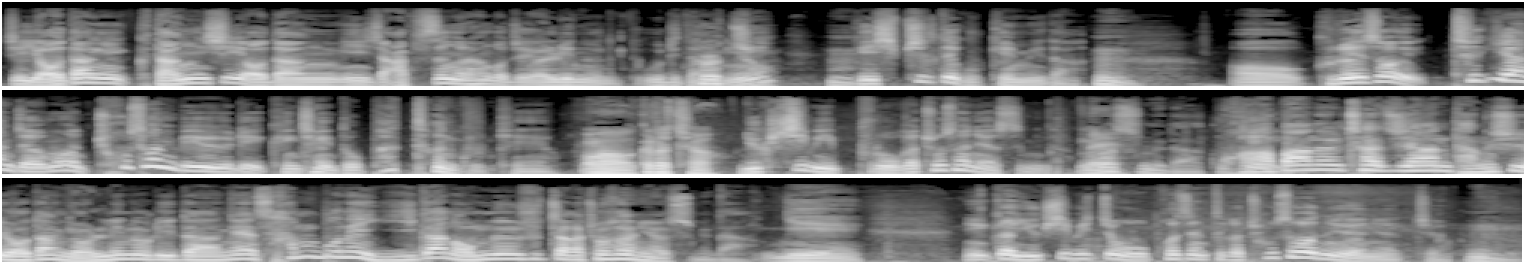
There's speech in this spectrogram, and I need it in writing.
이제 여당이 그 당시 여당이 이제 압승을 한 거죠 열린 우리, 우리당이 그렇죠. 음. 그게 17대 국회입니다. 음. 어 그래서 특이한 점은 초선 비율이 굉장히 높았던 국회예요. 어, 그렇죠. 62%가 초선이었습니다. 네. 그렇습니다. 과반을 차지한 당시 여당 열린우리당의 3분의 2가 넘는 숫자가 초선이었습니다. 예. 그러니까 62.5%가 초선 의원이었죠. 음.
